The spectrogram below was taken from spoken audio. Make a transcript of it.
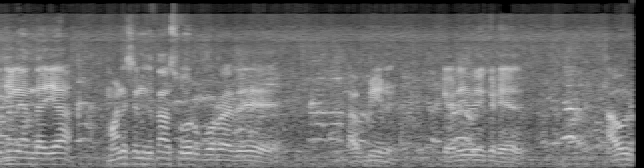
விஜயகாந்த் ஐயா மனுஷனுக்கு தான் சோறு போடுறாரு அப்படின்னு. கிடையவே கிடையாது. அவர்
